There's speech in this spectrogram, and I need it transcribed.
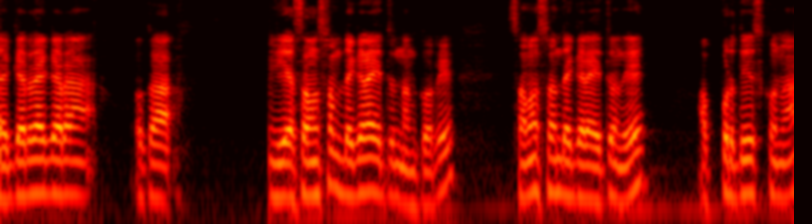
దగ్గర దగ్గర ఒక ఇక సంవత్సరం దగ్గర అవుతుంది అనుకోరి సంవత్సరం దగ్గర అవుతుంది. అప్పుడు తీసుకున్నా.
